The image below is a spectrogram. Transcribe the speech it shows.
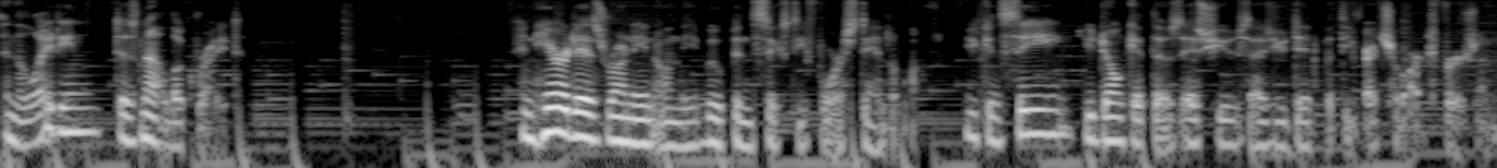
and the lighting does not look right. And here it is running on the Mupen 64 standalone. You can see you don't get those issues as you did with the RetroArch version.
